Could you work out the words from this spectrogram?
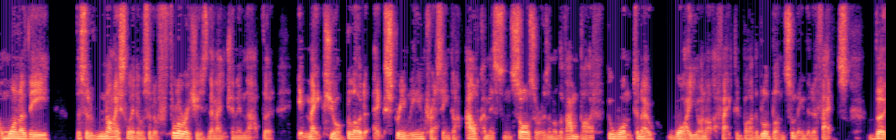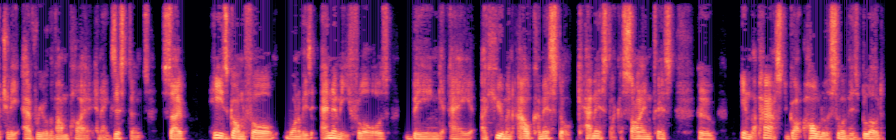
And one of the the sort of nice little sort of flourishes they mention in that that it makes your blood extremely interesting to alchemists and sorcerers and other vampires who want to know why you're not affected by the blood bond, something that affects virtually every other vampire in existence. So he's gone for one of his enemy flaws being a, a human alchemist or chemist, like a scientist who in the past got hold of some of his blood,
